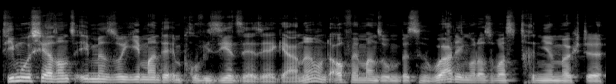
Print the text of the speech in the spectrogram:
Timo ist ja sonst eben so jemand, der improvisiert sehr, sehr gerne. Und auch wenn man so ein bisschen Wording oder sowas trainieren möchte,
